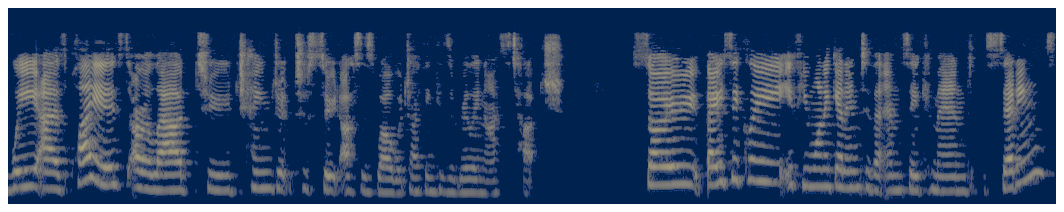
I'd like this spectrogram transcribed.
we as players are allowed to change it to suit us as well, which I think is a really nice touch. So basically, if you want to get into the MC command settings,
